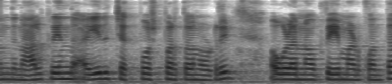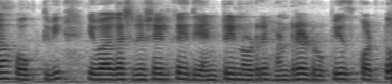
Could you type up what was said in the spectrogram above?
ಒಂದು ನಾಲ್ಕರಿಂದ ಐದು ಚೆಕ್ ಪೋಸ್ಟ್ ಬರ್ತಾವೆ ನೋಡ್ರಿ. ಅವುಗಳನ್ನು ನಾವು ಪೇ ಮಾಡ್ಕೊತ ಹೋಗ್ತೀವಿ. ಇವಾಗ ಶ್ರೀಶೈಲಕ್ಕೆ ಇದು ಎಂಟ್ರಿ ನೋಡ್ರಿ ಹಂಡ್ರೆಡ್ ರುಪೀಸ್ ಕೊಟ್ಟು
